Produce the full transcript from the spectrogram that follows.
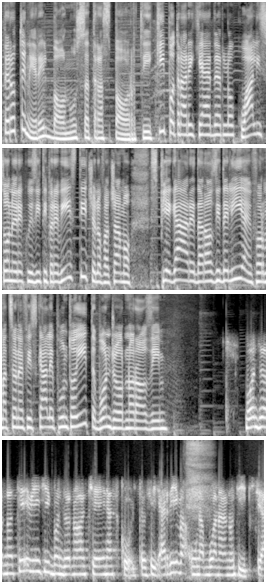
per ottenere il bonus trasporti. Chi potrà richiederlo? Quali sono i requisiti previsti? Ce lo facciamo spiegare da Rosi Delia, informazionefiscale.it. Buongiorno Rosi. Buongiorno a te Vicky, buongiorno a chi è in ascolto. Sì, arriva una buona notizia.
